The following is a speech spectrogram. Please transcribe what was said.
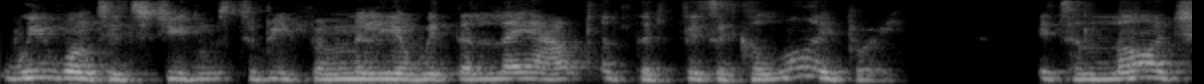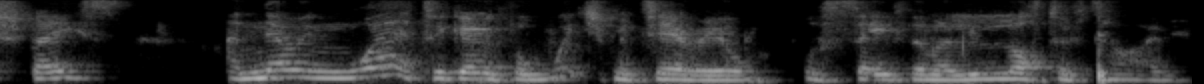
we wanted students to be familiar with the layout of the physical library. It's a large space, and knowing where to go for which material will save them a lot of time.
